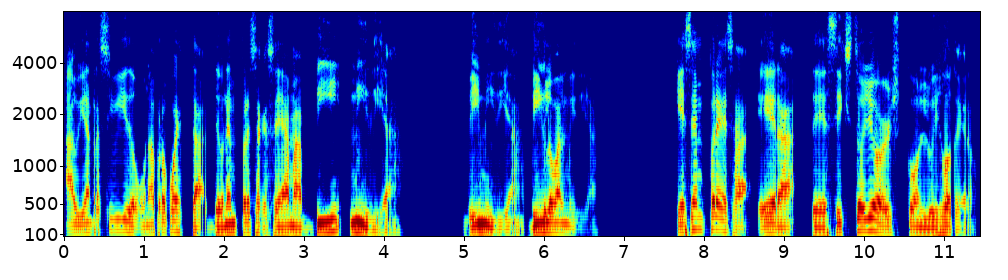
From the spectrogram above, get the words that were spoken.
habían recibido una propuesta de una empresa que se llama B Media, B Media, B Global Media, que esa empresa era de Sixto George con Luis Otero.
